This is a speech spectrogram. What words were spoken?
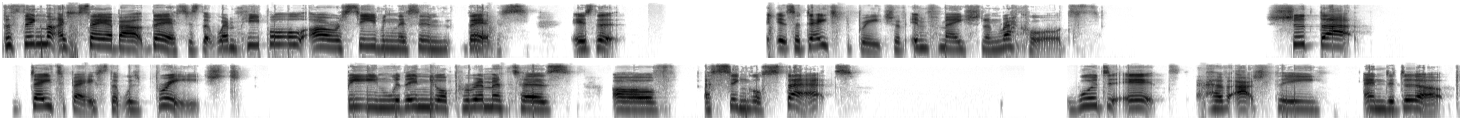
the thing that I say about this is that when people are receiving this in this is that it's a data breach of information and records. Should that database that was breached been within your perimeters of a single set, would it have actually ended up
